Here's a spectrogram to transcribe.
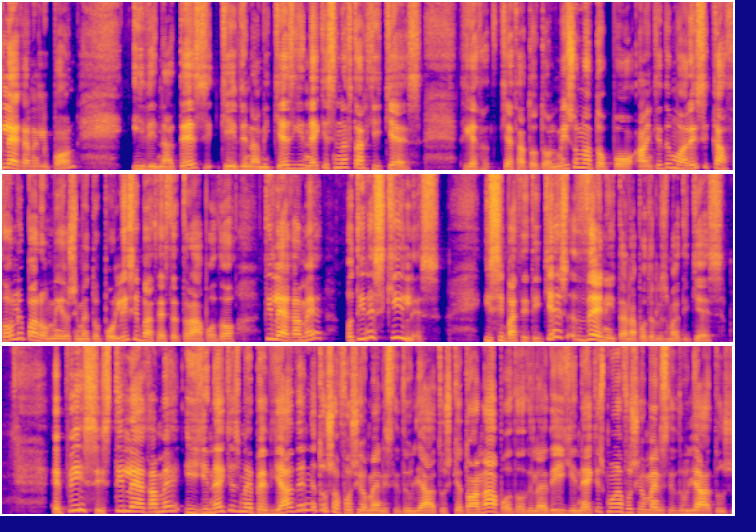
Τι λέγανε λοιπόν, οι δυνατές και οι δυναμικές γυναίκες είναι αυταρχικές. Και θα το τολμήσω να το πω, αν και δεν μου αρέσει καθόλου η παρομοίωση με το πολύ συμπαθές τετράποδο, τι λέγαμε, ότι είναι σκύλες. Οι συμπαθητικές δεν ήταν αποτελεσματικές. Επίσης, τι λέγαμε, οι γυναίκες με παιδιά δεν είναι τόσο αφοσιωμένες στη δουλειά τους και το ανάποδο. Δηλαδή, οι γυναίκες που είναι αφοσιωμένες στη δουλειά τους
